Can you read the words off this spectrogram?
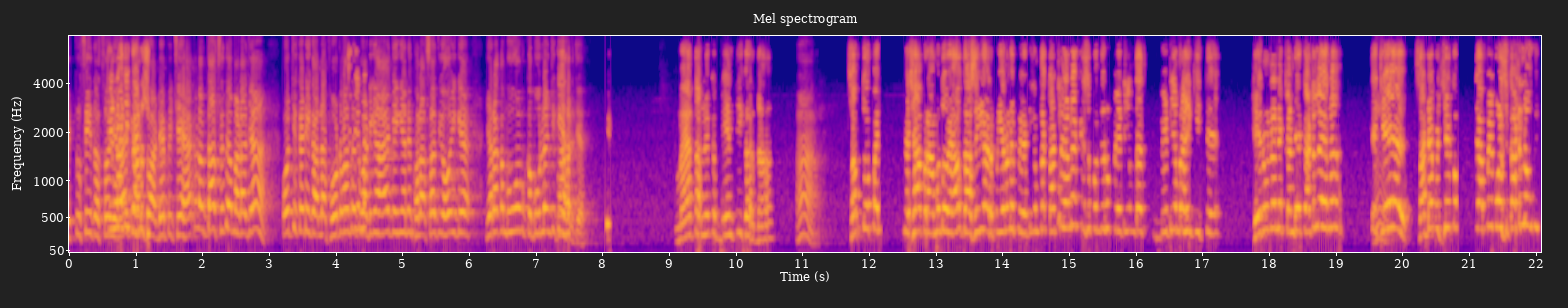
ਵੀ ਤੁਸੀਂ ਦੱਸੋ ਇਹਨਾਂ ਯਾਰ ਦੀ ਕਿ ਗੱਲ ਸੁਣ- ਤੁਹਾਡੇ ਪਿੱਛੇ ਹੈ ਕਿ ਦੱਸ ਦਿਓ ਮਾੜਾ ਜਿਹਾ। ਉਹ ਚ ਕਿਹੜੀ ਗੱਲ ਹੈ ਫੋਟੋਆਂ ਤੇ ਤੁਹਾਡੀਆਂ ਆ ਗਈਆਂ ਨੇ ਖੁਲਾਸਾ ਤੇ ਹੋ ਹੀ ਗਿਆ। ਜਰਾ ਕਿ ਮੂੰਹ ਕਬੂਲਣ ਚ ਕੀ ਹਰਜ ਹੈ? ਮੈਂ ਤੁਹਾਨੂੰ ਇੱਕ ਬੇਨਤੀ ਕਰਦਾ। ਹਾਂ। ਸਭ ਤੋਂ ਪਹਿਲਾਂ ਨਸ਼ਾ ਬਰਾਮਦ ਹੋਇਆ ਉਹ 10000 ਰੁਪਏ ਉਹਨਾਂ ਨੇ ਪੇਟੀਐਮ ਦਾ ਕੱਟ ਲਿਆ ਨਾ ਕਿਸ ਬੰਦੇ ਨੂੰ ਪੇਟੀਐਮ ਦਾ ਪੇਟੀਐਮ ਰਾਹੀਂ ਕੀਤੇ। ਫਿਰ ਉਹਨਾਂ ਨੇ ਕੰਡੇ ਕੱਢ ਲਏ ਨਾ ਤੇ। ਜੇ ਸਾਡੇ ਪਿੱਛੇ ਕੋਈ ਆਪੇ ਪੁਲਿਸ ਕੱਢ ਲਊਗੀ।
